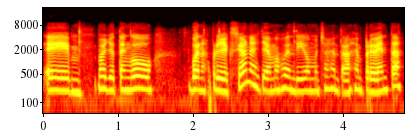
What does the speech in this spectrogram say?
Eh, bueno, yo tengo buenas proyecciones, ya hemos vendido muchas entradas en preventa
